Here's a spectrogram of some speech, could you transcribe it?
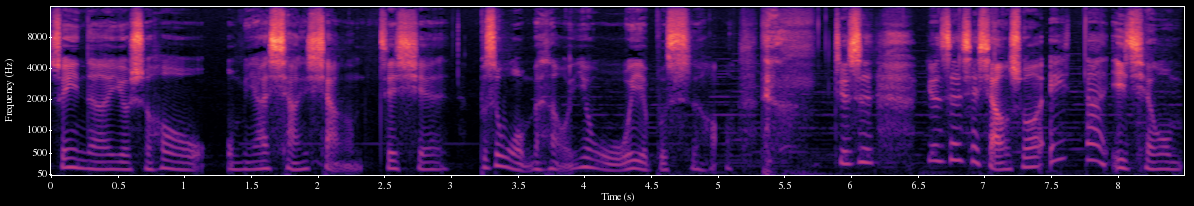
所以呢，有时候我们要想想这些，不是我们哦，因为我也不是哈，就是因为在想说，哎，那以前我们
